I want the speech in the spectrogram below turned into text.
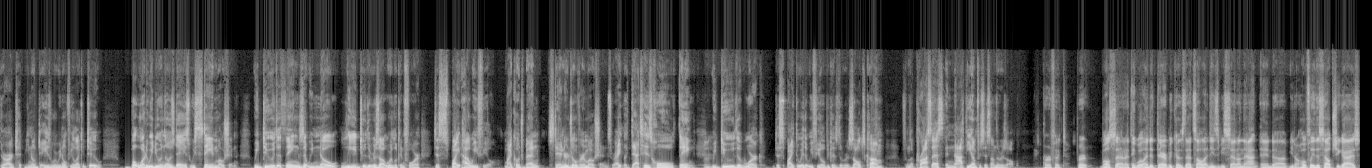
there are t- you know days where we don't feel like it too. But what do we do in those days? We stay in motion. We do the things that we know lead to the result we're looking for, despite how we feel my coach Ben, standards over emotions, right? Like that's his whole thing. Mm-hmm. We do the work despite the way that we feel because the results come from the process and not the emphasis on the result. Perfect. Per- well said. I think we'll end it there because that's all that needs to be said on that. And uh, you know, hopefully this helps you guys.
